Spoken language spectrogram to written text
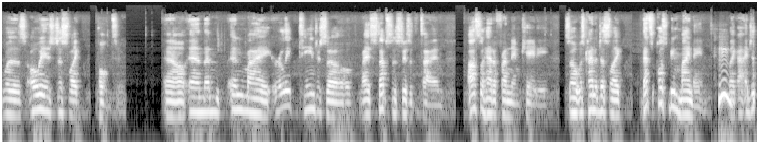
was always just like pulled to. You know, and then in my early teens or so, my stepsisters at the time also had a friend named Katie. So it was kind of just like, that's supposed to be my name. Hmm. Like I just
